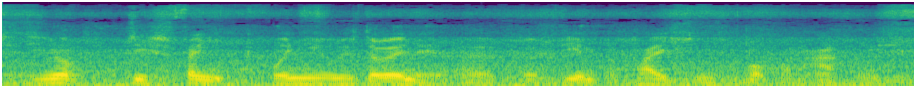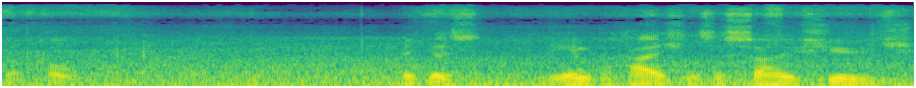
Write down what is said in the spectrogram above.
Did you not just think when you was doing it of, of the implications of what would happen if you got caught? Because the implications are so huge.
